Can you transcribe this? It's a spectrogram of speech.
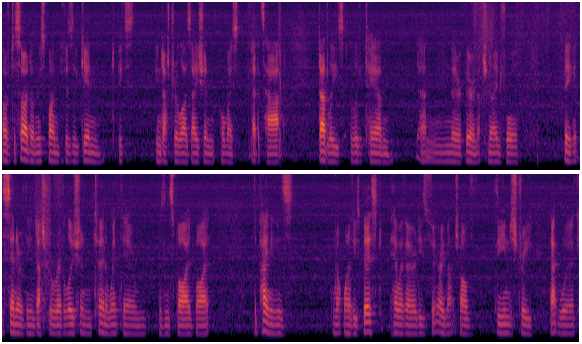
I've decided on this one because it again depicts industrialisation almost at its heart. Dudley's a little town um, they're very much known for being at the centre of the Industrial Revolution. Turner went there and was inspired by it. The painting is not one of his best, however, it is very much of the industry at work,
